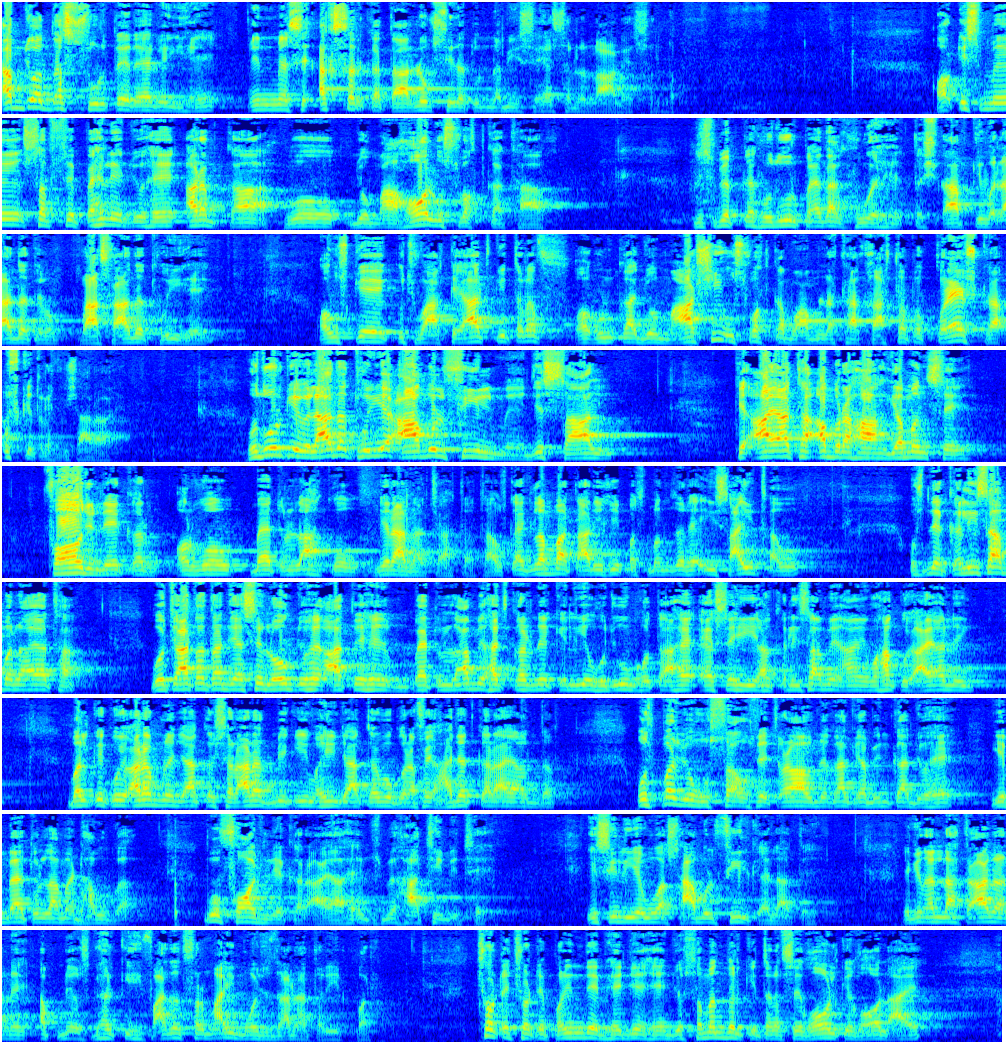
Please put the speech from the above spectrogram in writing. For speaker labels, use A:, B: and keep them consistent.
A: اب جو دس صورتیں رہ گئی ہیں، ان میں سے اکثر کا تعلق سیرت النبی سے ہے صلی اللہ علیہ وسلم۔ اور اس میں سب سے پہلے جو ہے عرب کا وہ جو ماحول اس وقت کا تھا، جس میں اپنے حضور پیدا ہوئے ہیں آپ کی ولادت باسعادت ہوئی ہے، اور اس کے کچھ واقعات کی طرف، اور ان کا جو معاشی اس وقت کا معاملہ تھا، خاص طور پر قریش کا، اس کی طرف اشارہ ہے۔ حضور کی ولادت ہوئی ہے آب الفیل میں، جس سال کہ آیا تھا اب رہا یمن سے فوج لے کر اور وہ بیت اللہ کو گرانا چاہتا تھا۔ اس کا ایک لمبا تاریخی پس منظر ہے، عیسائی تھا وہ۔ اس نے کلیسا بنایا تھا۔ وہ چاہتا تھا جیسے لوگ جو ہے آتے ہیں بیت اللہ میں حج کرنے کے لیے ہجوم ہوتا ہے، ایسے ہی یہاں کلیسا میں آئے، وہاں کوئی آیا نہیں۔ بلکہ کوئی عرب نے جا کر شرارت بھی کی، وہیں جا کر وہ گرف حاجت کرایا اندر۔ اس پر جو غصہ اسے چڑھا، اس نے کہا کہ اب ان کا جو ہے یہ بیت اللہ میں ڈھاؤں گا۔ وہ فوج لے کر آیا ہے، جس میں ہاتھی بھی تھے۔ اسی لیے وہ اصحاب الفیل کہلاتے ہیں۔ لیکن اللہ تعالیٰ نے اپنے اس گھر کی حفاظت فرمائی موجزانہ طریق پر۔ چھوٹے چھوٹے پرندے بھیجے ہیں جو سمندر کی طرف سے غول کے غول آئے۔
